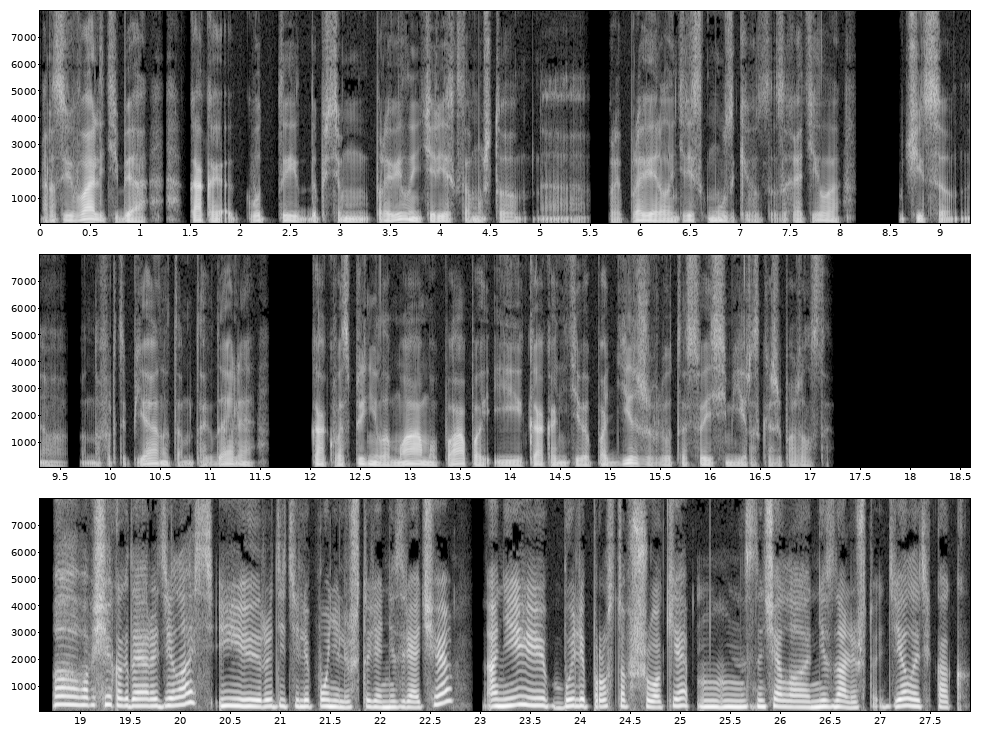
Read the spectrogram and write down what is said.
развивали тебя, как э, вот ты, допустим, проявила интерес к тому, что про- проверила интерес к музыке, вот захотела учиться э, на фортепиано там и так далее. Как восприняла мама, папа и как они тебя поддерживали вот о своей семье? Расскажи, пожалуйста. А, вообще, когда я родилась, и родители поняли, что я незрячая, они были просто в шоке. Сначала не знали, что делать, как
